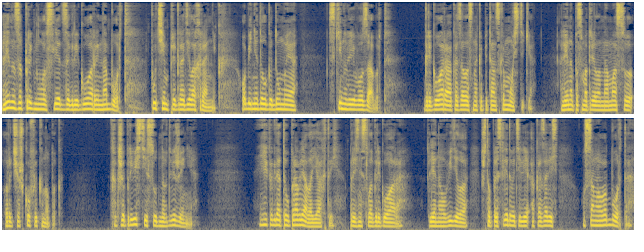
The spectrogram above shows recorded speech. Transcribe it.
Лена запрыгнула вслед за Григуарой на борт. Путь им преградил охранник. Обе, недолго думая, скинули его за борт. Григуара оказалась на капитанском мостике. Лена посмотрела на массу рычажков и кнопок. «Как же привести судно в движение?» «Я когда-то управляла яхтой», — произнесла Григуара. Лена увидела, что преследователи оказались у самого борта,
